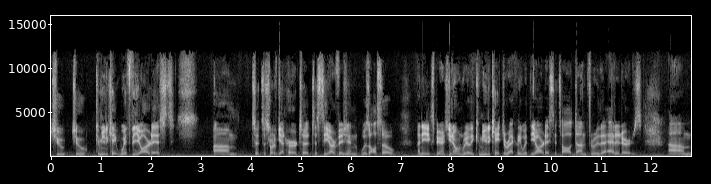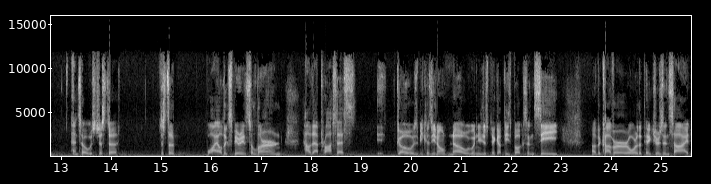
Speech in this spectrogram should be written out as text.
to to communicate with the artist um, to, to sort of get her to, to see our vision was also a neat experience. You don't really communicate directly with the artist; it's all done through the editors, um, and so it was just a just a wild experience to learn how that process goes because you don't know when you just pick up these books and see uh, the cover or the pictures inside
